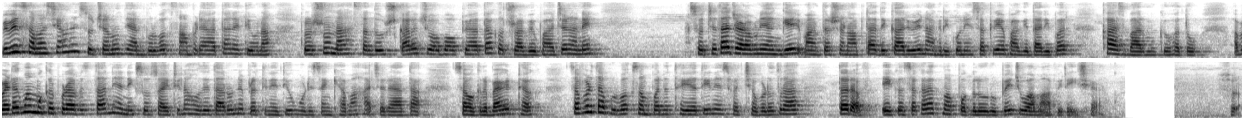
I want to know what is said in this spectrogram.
વિવિધ સમસ્યાઓ અને સૂચનો ધ્યાનપૂર્વક સાંભળ્યા હતા અને તેઓના પ્રશ્નોના સંતોષકારક જવાબો આપ્યા હતા. કચરા વિભાજન અને સ્વચ્છતા જાળવણી અંગે માર્ગદર્શન આપતા અધિકારીઓએ નાગરિકોની સક્રિય ભાગીદારી પર ખાસ ભાર મૂક્યો હતો. આ બેઠકમાં મકરપુરા વિસ્તારની અનેક સોસાયટીના હોદ્દેદારોને પ્રતિનિધિઓ મોટી સંખ્યામાં હાજર રહ્યા હતા. સમગ્ર બેઠક સફળતાપૂર્વક સંપન્ન થઈ હતી અને સ્વચ્છ વડોદરા તરફ એક સકારાત્મક પગલું રૂપે જોવામાં આવી રહી છે. સર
